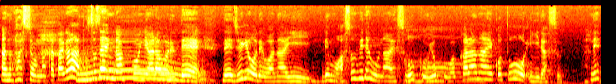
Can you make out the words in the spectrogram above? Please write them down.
あのファッションの方が突然学校に現れてで授業ではないでも遊びでもないすごくよくわからないことを言い出す。で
